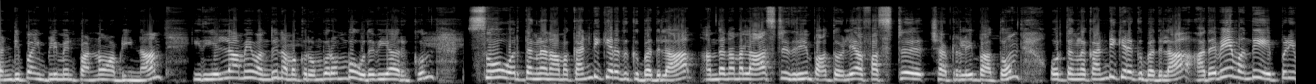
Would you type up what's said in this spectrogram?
கண்டிப்பாக இம்ப்ளிமெண்ட் பண்ணோம் அப்படின்னா இது எல்லாமே வந்து நமக்கு ரொம்ப ரொம்ப உதவியாக இருக்கும். ஸோ ஒருத்தங்களை நாம் கண்டிக்கிறதுக்கு பதிலாக அந்த நம்ம லாஸ்ட் இதுலேயும் பார்த்தோம் இல்லையா? ஃபஸ்ட்டு சாப்டர்லேயும் பார்த்தோம். ஒருத்தங்களை கண்டிக்கிறதுக்கு பதிலாக அதவே வந்து எப்படி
